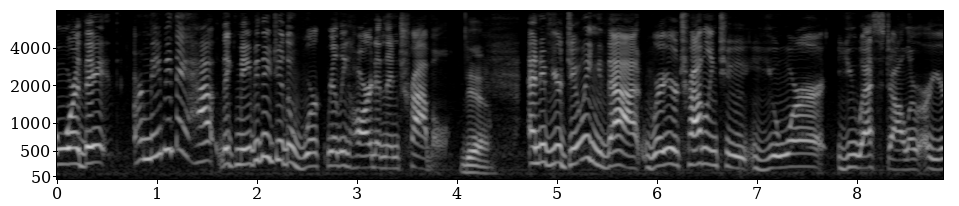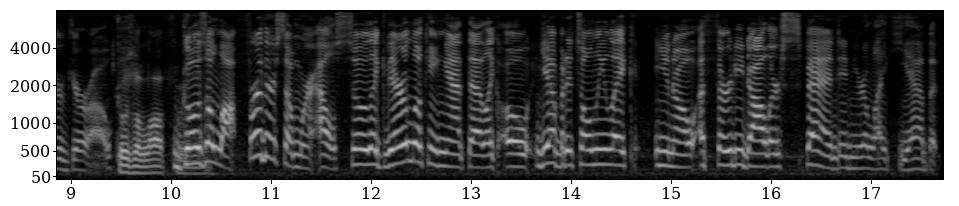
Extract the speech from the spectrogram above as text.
Or they or maybe they have like maybe they do the work really hard and then travel. yeah. And if you're doing that, where you're traveling to, your US dollar or your euro Goes a lot further. goes a lot further somewhere else. So like they're looking at that like, oh yeah, but it's only like, you know, a thirty dollars spend and you're like, yeah, but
